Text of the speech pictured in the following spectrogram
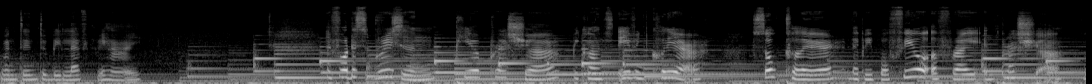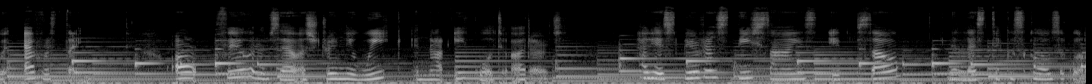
wanting to be left behind. And for this reason, peer pressure becomes even clearer. So clear that people feel afraid and pressure with everything, or feel themselves extremely weak and not equal to others. Have you experienced these signs? If so, then let's take a closer look.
